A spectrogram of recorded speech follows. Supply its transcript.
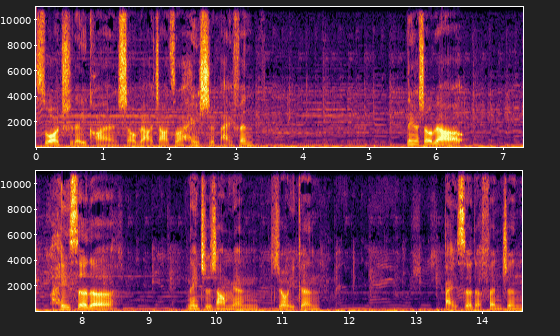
Swatch 的一款手表，叫做黑石白分。那个手表黑色的那只上面只有一根白色的分针，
